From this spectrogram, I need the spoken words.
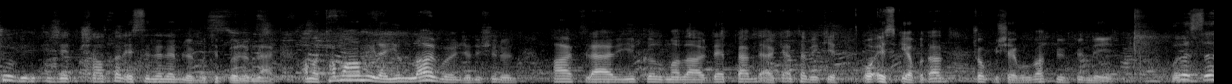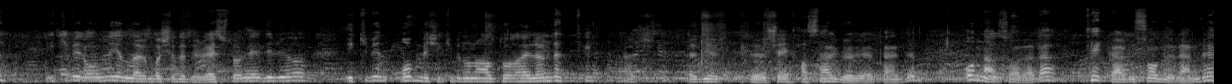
şu 1376'dan esinlenebilir bu tip bölümler. Ama tamamıyla yıllar boyunca düşünün harfler, yıkılmalar, deprem derken tabii ki o eski yapıdan çok bir şey bulmak mümkün değil. Burası 2010'lu yılların başında bir restore ediliyor. 2015-2016 olaylarında tekrar bir e, şey hasar görüyor efendim. Ondan sonra da tekrar bu son dönemde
